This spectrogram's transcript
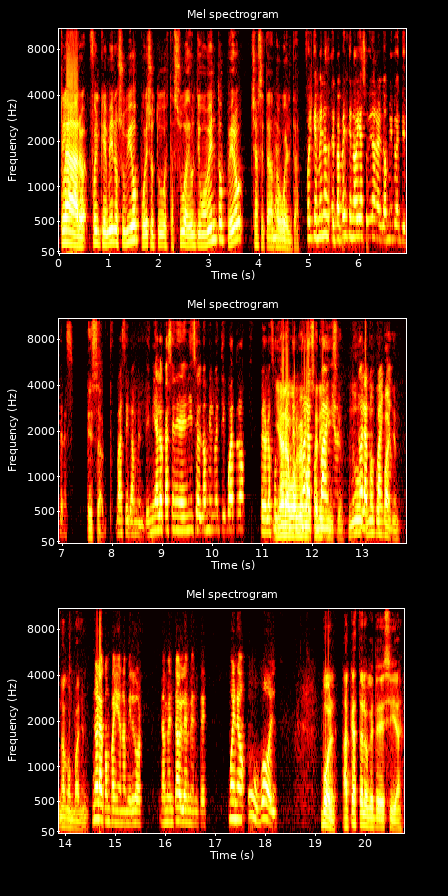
claro, fue el que menos subió, por eso tuvo esta suba de último momento, pero ya se está dando vuelta. Fue el que menos, el papel que no había subido en el 2023. Exacto. Básicamente. Mira lo que hacen en el inicio del 2024, pero los y ahora volvemos no la al inicio. No, no, la acompañan. No acompañan. No la acompañan a Mirgor, lamentablemente. Bueno, uh, Vol. Vol, acá está lo que te decía.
